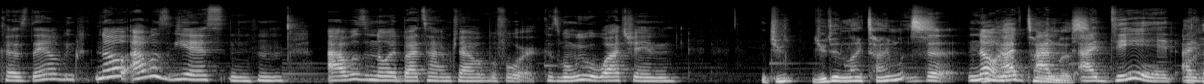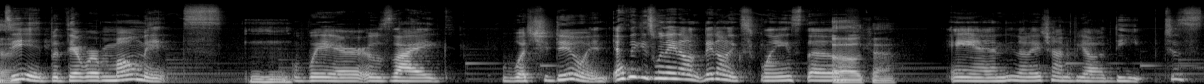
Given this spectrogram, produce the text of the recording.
Cause they'll be no. I was yes. hmm I was annoyed by time travel before. Cause when we were watching you you didn't like Timeless? the no, I, Timeless. I I did I did, but there were moments Mm-hmm. where it was like, "What you doing?" I think it's when they don't they don't explain stuff. Oh, okay. and you know they trying to be all deep. Just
